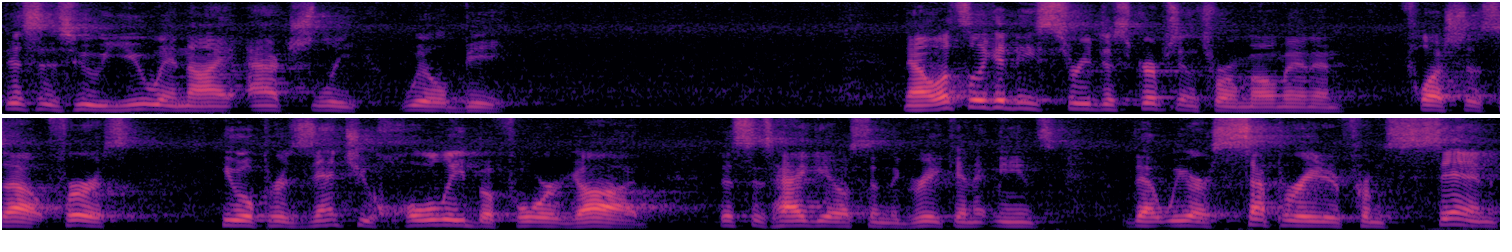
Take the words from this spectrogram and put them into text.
this is who you and I actually will be. Now, let's look at these three descriptions for a moment and flush this out. First, he will present you holy before God. This is hagios in the Greek, and it means that we are separated from sin,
